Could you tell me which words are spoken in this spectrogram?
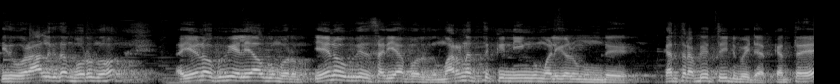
இது ஒரு ஆளுக்கு தான் பொருந்தும். ஏனோக்குக்கு எளியாவுக்கும் பொருந்தும். ஏனோக்குக்கு இது சரியாக பொருந்தும். மரணத்துக்கு நீங்கும் வழிகளும் உண்டு. கர்த்தர் அப்படியே தூக்கிட்டு போயிட்டார். கர்த்தர்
